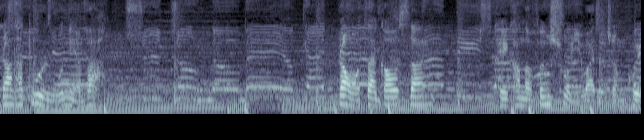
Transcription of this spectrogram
让它度日如年吧，让我在高三可以看到分数以外的珍贵。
